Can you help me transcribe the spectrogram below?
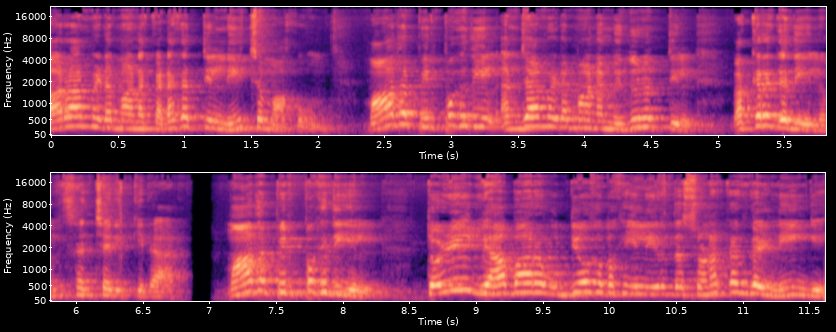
ஆறாம் இடமான கடகத்தில் நீச்சமாகவும் மாத பிற்பகுதியில் அஞ்சாம் இடமான மிதுனத்தில் வக்கரகதியிலும் சஞ்சரிக்கிறார். மாத பிற்பகுதியில் தொழில் வியாபார உத்தியோக வகையில் இருந்த சுணக்கங்கள் நீங்கி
